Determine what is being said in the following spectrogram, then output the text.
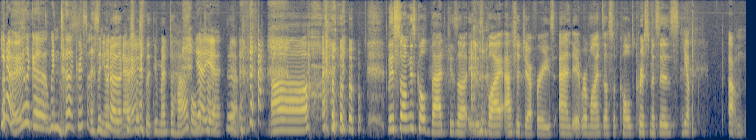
you know, like a winter Christmas, and you're you know that no. Christmas that you're meant to have all yeah, the time. yeah, yeah. Uh, this song is called Bad Kisser. It is by Asha Jefferies, and it reminds us of cold Christmases. Yep. Um,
